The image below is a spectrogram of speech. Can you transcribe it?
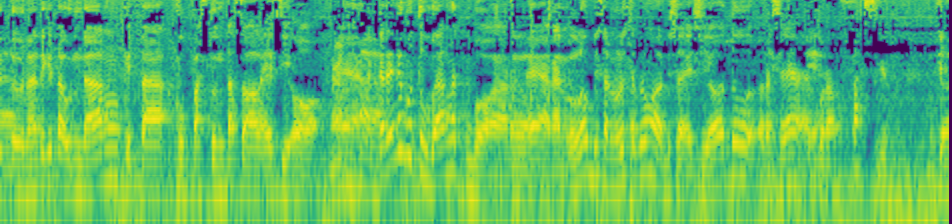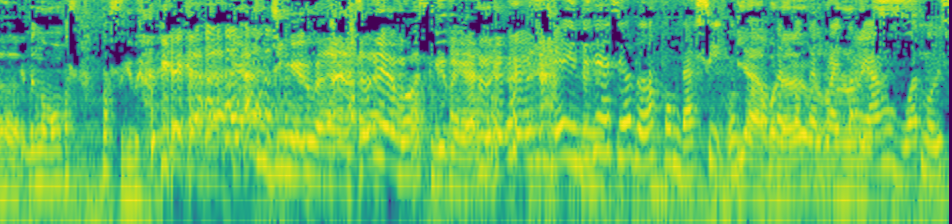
gitu. Nanti kita undang, kita kupas tuntas soal SEO. Ya, karena ini butuh banget, Bor. Betul. Ya kan, lo bisa nulis tapi lo nggak bisa SEO tuh rasanya Iya. kurang pas gitu. Betul. kita ngomong pas, pas gitu. Kayak anjing ya gue. Sorry ya bos, gitu kan. ya intinya SEO adalah fondasi untuk Iya, fondasi konten-konten untuk writer yang buat nulis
